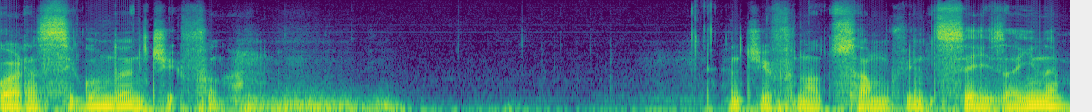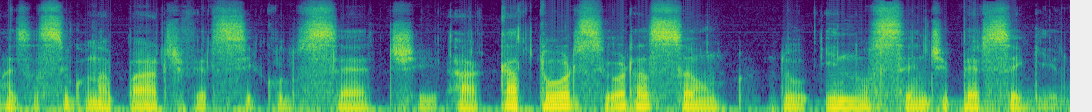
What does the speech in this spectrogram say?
Agora a segunda antífona. Antífona do Salmo 26 ainda, mas a segunda parte, versículos 7 a 14, oração do inocente perseguido.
